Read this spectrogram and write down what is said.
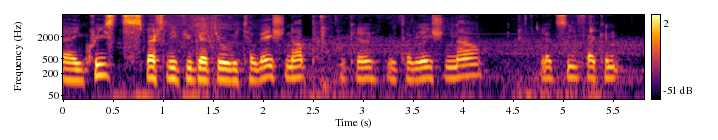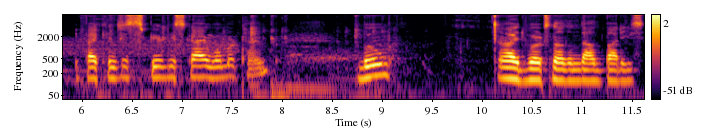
uh, increased especially if you get your retaliation up. Okay retaliation now. Let's see if I can if I can just spear this guy one more time. Boom. Oh it works not on down bodies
